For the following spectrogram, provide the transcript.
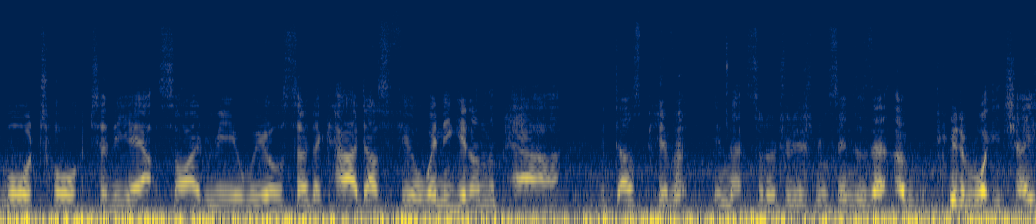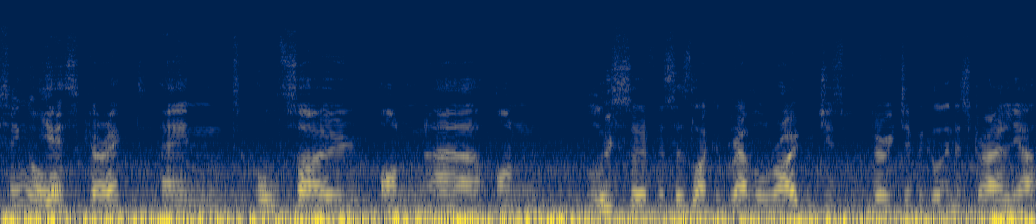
more torque to the outside rear wheel so the car does feel when you get on the power it does pivot in that sort of traditional sense is that a bit of what you're chasing or? yes correct and also on uh, on loose surfaces like a gravel road which is very typical in australia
